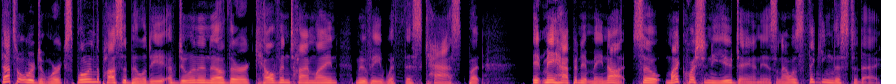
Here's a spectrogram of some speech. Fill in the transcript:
that's what we're doing. We're exploring the possibility of doing another Kelvin timeline movie with this cast, but it may happen, it may not. So, my question to you, Dan, is and I was thinking this today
